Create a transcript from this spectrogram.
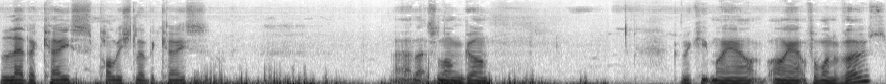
leather case, polished leather case. Uh, that's long gone. Got to keep my eye out for one of those.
